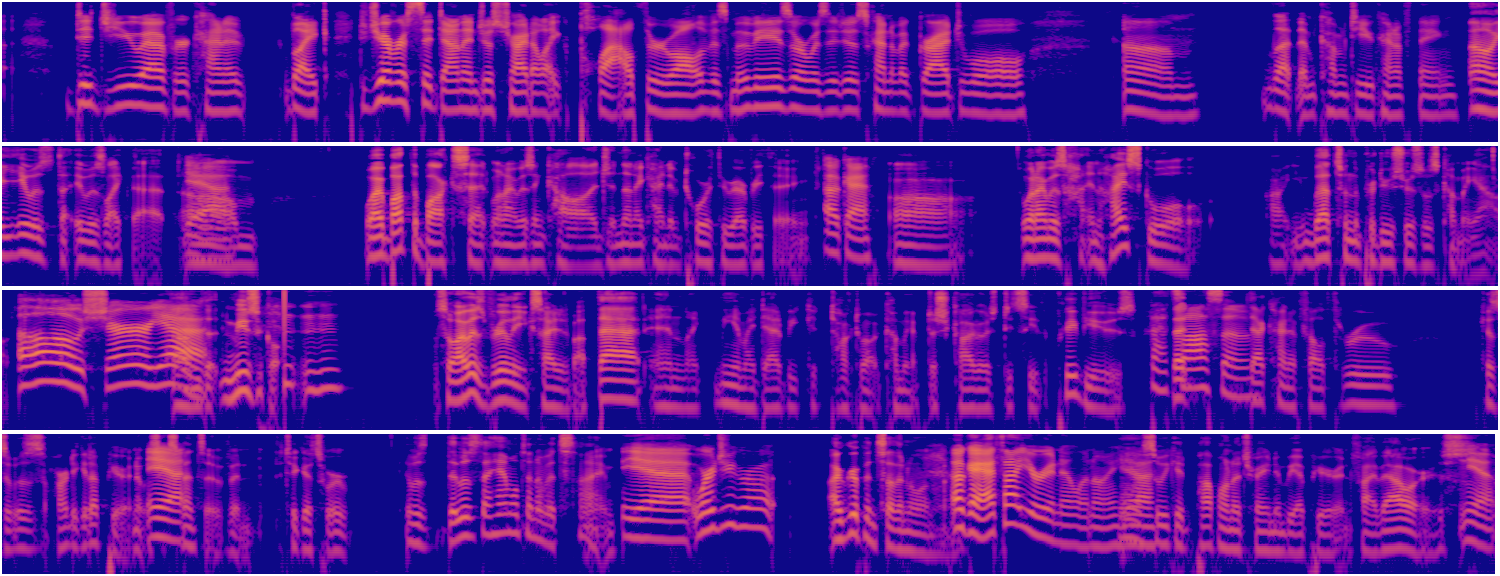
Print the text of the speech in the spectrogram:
did you ever kind of like? Did you ever sit down and just try to like plow through all of his movies, or was it just kind of a gradual? um let them come to you kind of thing. Oh, it was th- it was like that. Yeah. Um, well, I bought the box set when I was in college, and then I kind of tore through everything. Okay. Uh, when I was hi- in high school, uh, that's when the producers was coming out. Oh, sure, yeah. Um, the musical. mm-hmm. So I was really excited about that, and like me and my dad, we could talked about coming up to Chicago to see the previews. That's that- awesome. That kind of fell through because it was hard to get up here and it was Yeah. expensive, and the tickets were. It was it was the Hamilton of its time. yeah. Where'd you grow up? I grew up in Southern Illinois. Okay, I thought you were in Illinois. Yeah, Yeah. so we could pop on a train and be up here in five hours. yeah.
